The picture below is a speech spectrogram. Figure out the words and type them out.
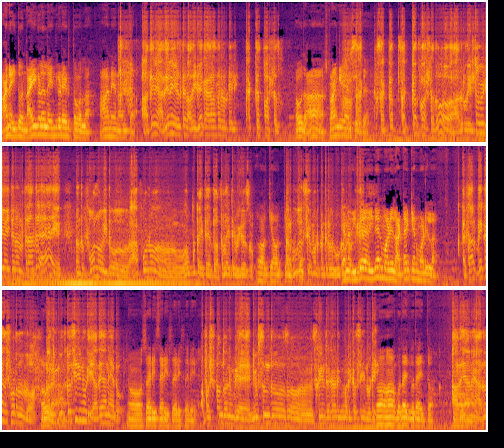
ಆನೆ ಇದು ನಾಯಿಗಳೆಲ್ಲ ಹಿಂದ್ಗಡೆ ಇರ್ತಾವಲ್ಲ ಆನೆನ ಅಂತ. ಅದೇನೆ ಅದೇನೇ ಹೇಳ್ತಾರೆ ಅದು ಹಿಡಿಯಕ್ಕಾಗಲ್ಲ ಸರ್ ಇವ್ರ ಕೈಲಿ? ಸಖತ್ ಫಾಸ್ಟ್ ಅದು. ಹೌದಾ? ಸ್ಟ್ರಾಂಗ್ ಇದೆ ಅನ್ಸುತ್ತೆ? ಸಖತ್ ಸಖತ್ ಫಾಸ್ಟ್ ಅದು. ಅದ್ರದ್ದು ಎಷ್ಟೋ ವಿಡಿಯೋ ಐತೆ ನನ್ನ ಹತ್ರ ಅಂದ್ರೆ ನಂದು ಫೋನ್ ಇದು ಆ ಫೋನು ಹೋಗ್ಬಿಟ್ಟೈತೆ ಅದು ಅದ್ರಲ್ಲಿ ಐತೆ ವಿಡಿಯೋಸ್ ಓಕೆ ಓಕೆ ನಾನು ಗೂಗಲ್ ಸೇವ್ ಮಾಡ್ಕೊಂಡಿರಲ್ಲ ಏನೋ ಗೂಗಲ್ ಇದೇ ಇದೇನ್ ಮಾಡಿಲ್ಲ ಅಟ್ಯಾಕ್ ಏನ್ ಮಾಡಿಲ್ಲ? ಸರ್ ಬೇಕಾದಷ್ಟು ಮಾಡೋದು? ನಾನು ಕಳ್ಸಿದೀನಿ ನೋಡಿ ಅದೇ ಆನೆ ಅದು. ಓ ಸರಿ ಸರಿ ಸರಿ ಸರಿ. ಫಸ್ಟ್ ಒಂದು ನಿಮ್ಗೆ ನ್ಯೂಸ್ ಒಂದು ಸ್ಕ್ರೀನ್ ರೆಕಾರ್ಡಿಂಗ್ ಮಾಡಿ ಕಳ್ಸಿದೀನಿ ನೋಡಿ. ಹಾ ಹಾ ಗೊತ್ತಾಯ್ತು ಗೊತ್ತಾಯ್ತು. ಅದೇ ಆನೆ ಅದು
